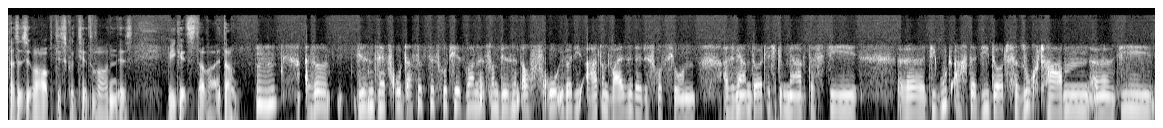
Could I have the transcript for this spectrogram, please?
dass es überhaupt diskutiert worden ist. Wie geht es da weiter? Mhm. Also wir sind sehr froh, dass es diskutiert worden ist und wir sind auch froh über die Art und Weise der Diskussionen. Also wir haben deutlich gemerkt, dass die, die Gutachter, die dort versucht haben, äh, die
